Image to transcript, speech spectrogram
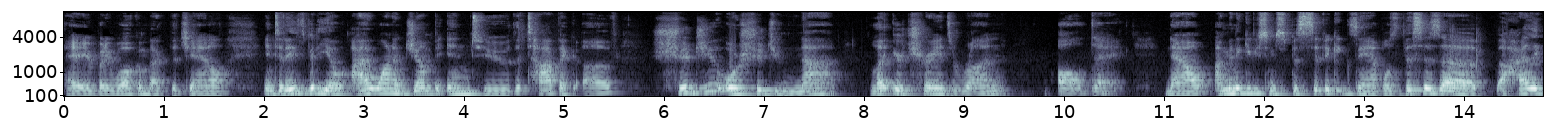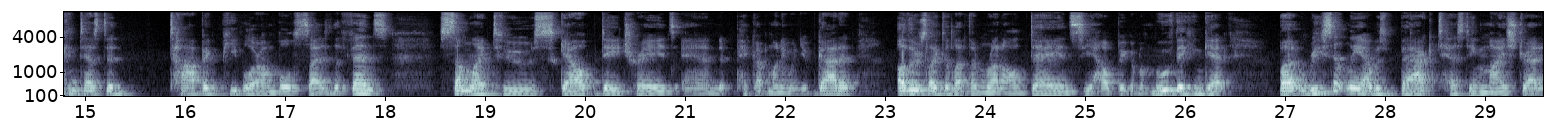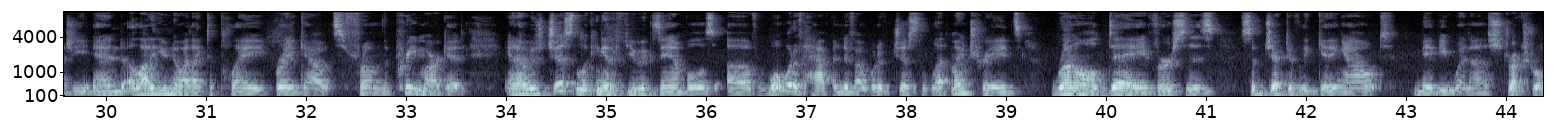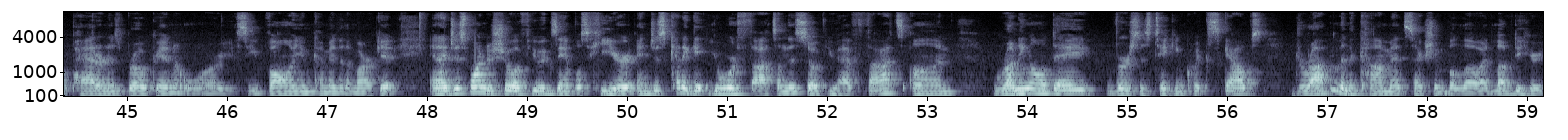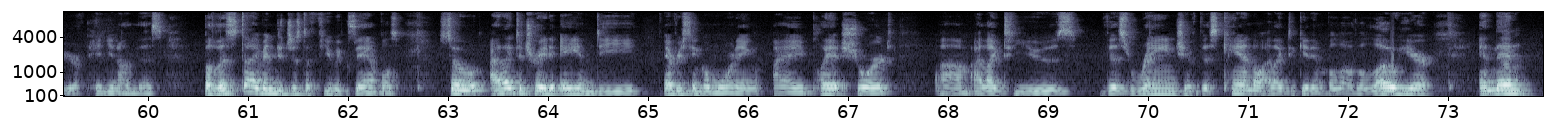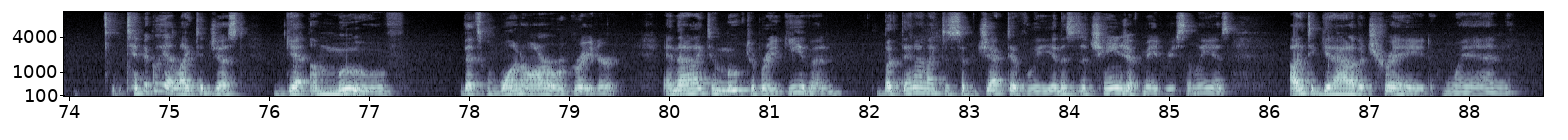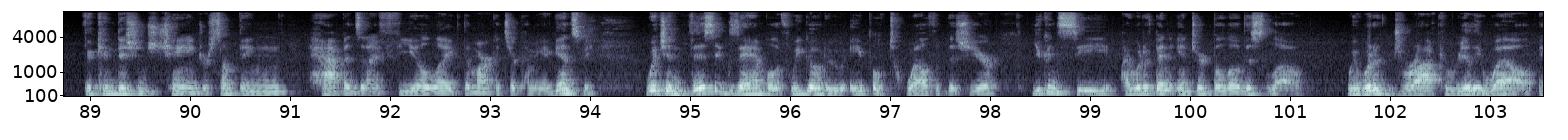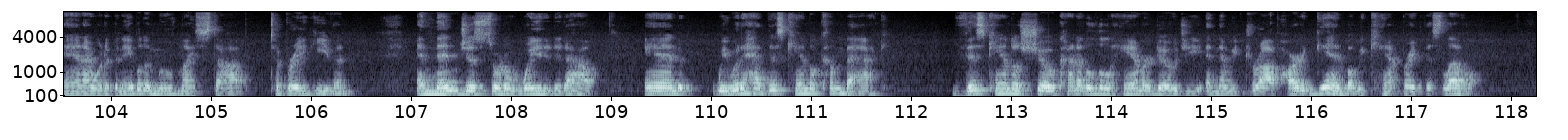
Hey everybody, welcome back to the channel. In today's video, I want to jump into the topic of should you or should you not let your trades run all day? Now, I'm going to give you some specific examples. This is a, a highly contested topic. People are on both sides of the fence. Some like to scalp day trades and pick up money when you've got it. Others like to let them run all day and see how big of a move they can get. But recently I was back testing my strategy and a lot of you know I like to play breakouts from the pre-market and I was just looking at a few examples of what would have happened if I would have just let my trades run all day versus subjectively getting out maybe when a structural pattern is broken or you see volume come into the market. And I just wanted to show a few examples here and just kind of get your thoughts on this. So if you have thoughts on running all day versus taking quick scalps, drop them in the comment section below. I'd love to hear your opinion on this. But let's dive into just a few examples. So I like to trade AMD every single morning. I play it short. Um, I like to use this range of this candle. I like to get in below the low here. And then typically I like to just get a move that's 1R or greater. And then I like to move to break even. But then I like to subjectively, and this is a change I've made recently, is I like to get out of a trade when the conditions change or something happens and I feel like the markets are coming against me. Which in this example, if we go to April 12th of this year, you can see I would have been entered below this low. We would have dropped really well and I would have been able to move my stop to break even and then just sort of waited it out. And we would have had this candle come back this candle show kind of a little hammer doji and then we drop hard again, but we can't break this level.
